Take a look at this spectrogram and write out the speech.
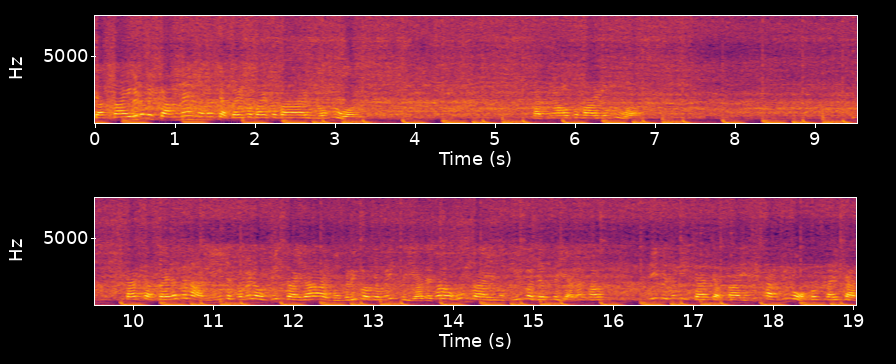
จับใดไม่ต้องไปกำแน่นนะครับ จับใดสบายๆหลวมๆตัดเงาสบายหลวมๆ การจับใดลักษณะนี้จะทำให้เราพลิกใดได้ บุคลิกเราจะไม่เสีย แต่ถ้าเราอุ้มใดบุคลิกเราจะเสียนะครับ นี่เป็นเทคนิคการจับใดที่ทางยุโรปเขาใช้กัน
